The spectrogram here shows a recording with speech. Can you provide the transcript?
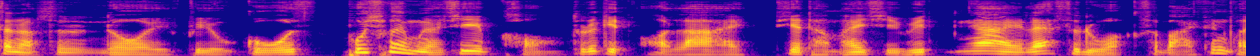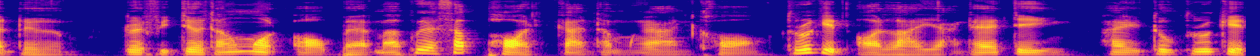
สนับสนุนโดย Fillgoods ผู้ช่วยมืออาชีพของธุรกิจออนไลน์ ที่จะทำให้ชีวิตง่ายและสะดวกสบายขึ้นกว่าเดิม โดยฟีเจอร์ทั้งหมดออกแบบมาเพื่อ support การทำงานของธุรกิจออนไลน์อย่างแท้จริง ให้ทุกธุรกิจ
